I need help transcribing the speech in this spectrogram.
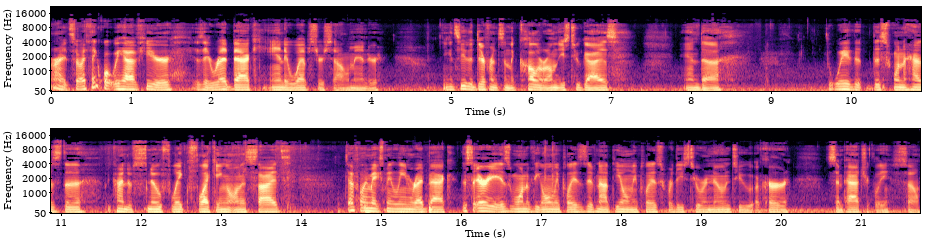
All right, so I think what we have here is a redback and a Webster salamander. You can see the difference in the color on these two guys. And uh, the way that this one has the, the kind of snowflake flecking on its sides definitely makes me lean redback. This area is one of the only places, if not the only place, where these two are known to occur sympatrically. So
